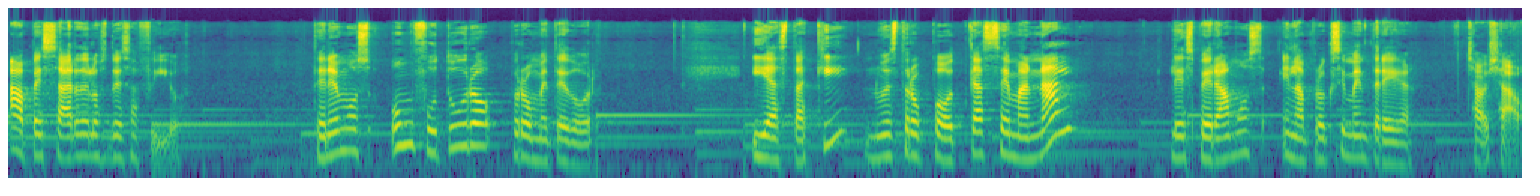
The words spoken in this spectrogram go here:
a pesar de los desafíos. Tenemos un futuro prometedor. Y hasta aquí nuestro podcast semanal. Le esperamos en la próxima entrega. 悄悄。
